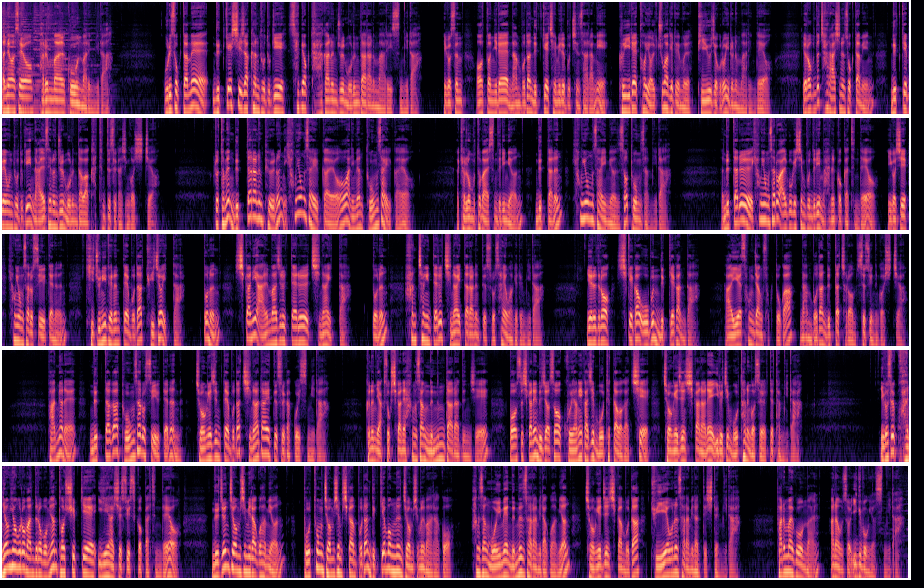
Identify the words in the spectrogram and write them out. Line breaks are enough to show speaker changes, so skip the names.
안녕하세요. 바른말 고운말입니다. 우리 속담에 늦게 시작한 도둑이 새벽 다 가는 줄 모른다라는 말이 있습니다. 이것은 어떤 일에 남보다 늦게 재미를 붙인 사람이 그 일에 더 열중하게 됨을 비유적으로 이루는 말인데요. 여러분도 잘 아시는 속담인 늦게 배운 도둑이 날 새는 줄 모른다와 같은 뜻을 가진 것이죠. 그렇다면 늦다라는 표현은 형용사일까요? 아니면 동사일까요? 결론부터 말씀드리면 늦다는 형용사이면서 동사입니다. 늦다를 형용사로 알고 계신 분들이 많을 것 같은데요. 이것이 형용사로 쓰일 때는 기준이 되는 때보다 뒤져 있다 또는 시간이 알맞을 때를 지나 있다 또는 한창인 때를 지나 있다라는 뜻으로 사용하게 됩니다. 예를 들어 시계가 5분 늦게 간다. 아이의 성장 속도가 남보다 늦다처럼 쓸 수 있는 것이죠. 반면에 늦다가 동사로 쓰일 때는 정해진 때보다 지나다의 뜻을 갖고 있습니다. 그는 약속 시간에 항상 늦는다라든지 버스 시간에 늦어서 고향에 가지 못했다와 같이 정해진 시간 안에 이르지 못하는 것을 뜻합니다. 이것을 관형형으로 만들어 보면 더 쉽게 이해하실 수 있을 것 같은데요. 늦은 점심이라고 하면 보통 점심시간보다 늦게 먹는 점심을 말하고 항상 모임에 늦는 사람이라고 하면 정해진 시간보다 뒤에 오는 사람이란 뜻이 됩니다. 바른말 고운말 아나운서 이규봉이었습니다.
